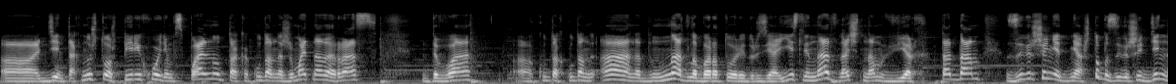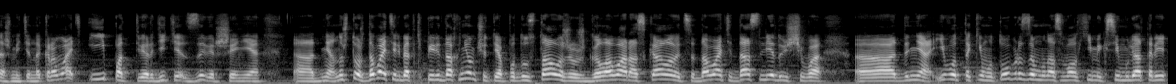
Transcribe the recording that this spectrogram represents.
э, день. Так, ну что ж, переходим в спальню. Так, а куда нажимать надо? Раз, два, а, куда, куда? А, надо над лабораторией, друзья. Если над, значит нам вверх. Тадам! Завершение дня. Чтобы завершить день, нажмите на кровать и подтвердите завершение а, дня. Ну что ж, давайте, ребятки, передохнем. Что-то я подустал уже, уж голова раскалывается. Давайте до следующего а, дня. И вот таким вот образом у нас в Алхимик симуляторе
